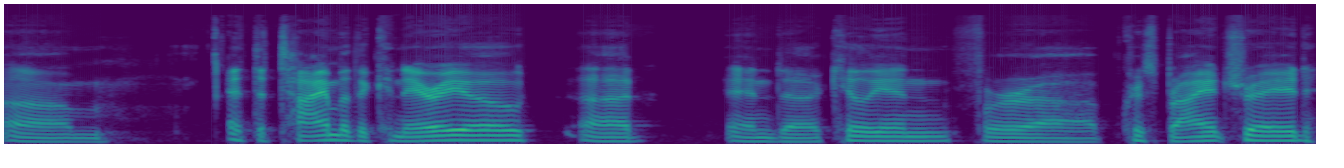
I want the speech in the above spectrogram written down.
um, at the time of the Canario uh, and uh, Kilian for uh, Kris Bryant trade.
